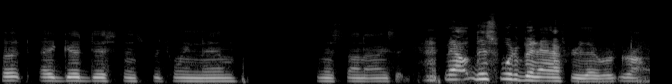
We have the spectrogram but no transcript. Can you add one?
put a good distance between them and his son Isaac. Now, this would have been after they were grown.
